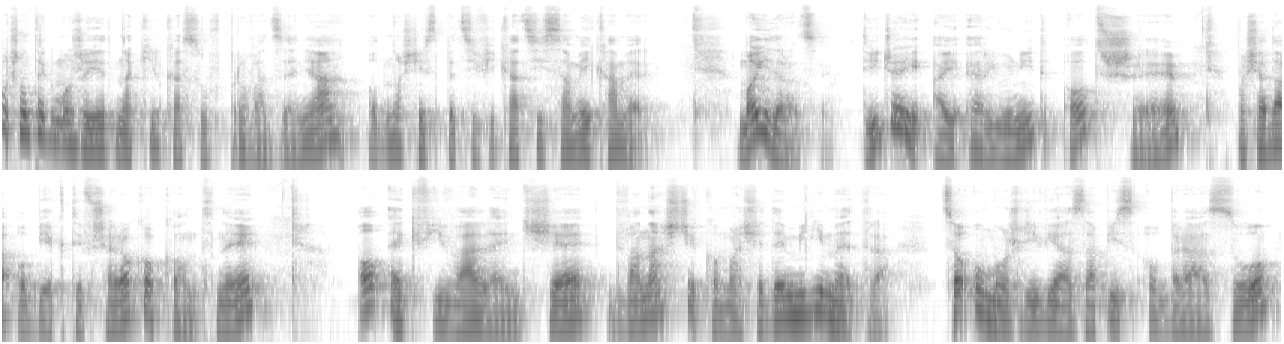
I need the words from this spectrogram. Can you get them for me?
Początek może jednak kilka słów wprowadzenia odnośnie specyfikacji samej kamery. Moi drodzy, DJI Air Unit O3 posiada obiektyw szerokokątny o ekwiwalencie 12,7 mm, co umożliwia zapis obrazu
